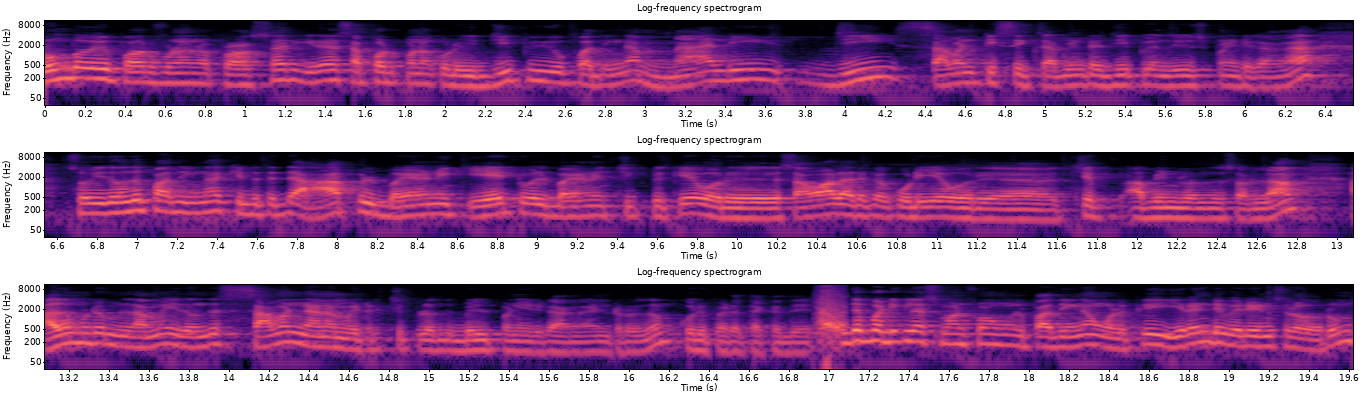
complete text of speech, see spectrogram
ரொம்பவே பவர்ஃபுல்லான ப்ராசர் இதை சப்போர்ட் பண்ணக்கூடிய ஜிபியூ பார்த்தீங்கன்னா மேலி ஜி செவன்ட்டி சிக்ஸ் அப்படின்ற ஜிபி வந்து யூஸ் பண்ணியிருக்காங்க ஸோ இது வந்து பார்த்தீங்கன்னா கிட்டத்தட்ட Apple Bionic A twelve Bionic சிப்புக்கே ஒரு சவாலாக இருக்கக்கூடிய ஒரு சிப் அப்படின்றது வந்து சொல்லலாம். அது மட்டும் இல்லாமல் இது வந்து செவன் நானோமீட்டர் சிப்பில் வந்து பில்ட் பண்ணியிருக்காங்கன்றதும் குறிப்பிடத்தக்கது. இந்த பர்டிகுலர் ஸ்மார்ட் ஃபோன் உங்களுக்கு பார்த்தீங்கன்னா உங்களுக்கு இரண்டு வேரியன்ஸில் வரும்.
